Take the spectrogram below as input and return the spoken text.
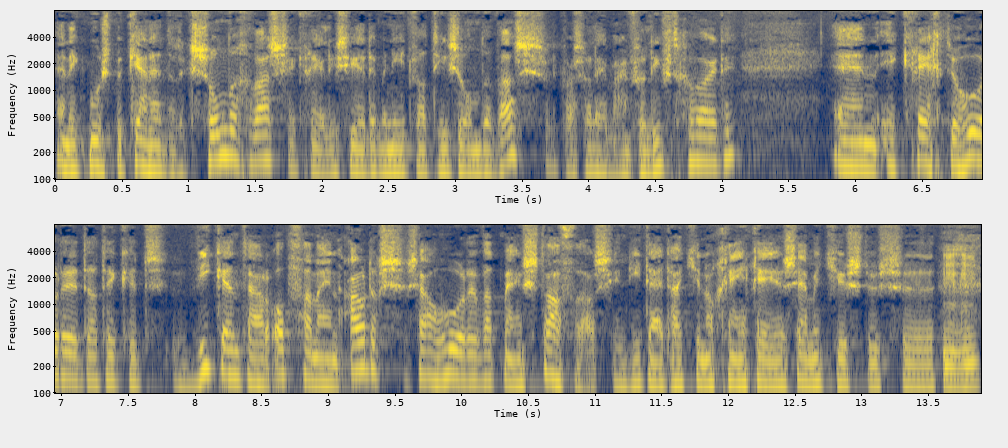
En ik moest bekennen dat ik zondig was. Ik realiseerde me niet wat die zonde was. Ik was alleen maar verliefd geworden. En ik kreeg te horen dat ik het weekend daarop van mijn ouders zou horen wat mijn straf was. In die tijd had je nog geen gsm'tjes, dus uh, mm -hmm.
